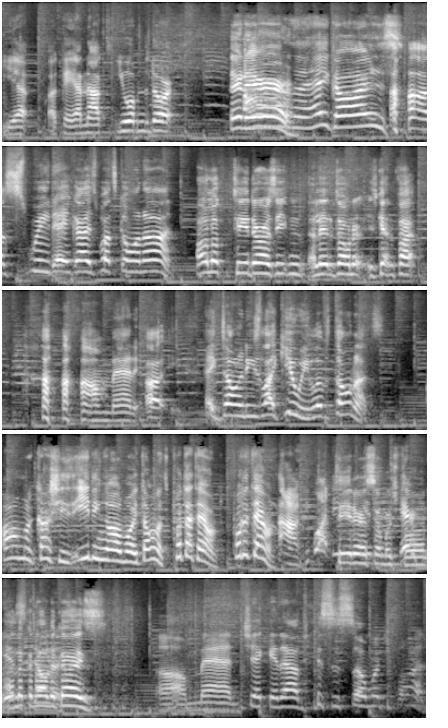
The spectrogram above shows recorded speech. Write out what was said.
Yep. Okay, I knocked. You open the door. There they are. Oh, hey guys. Ah, sweet. Hey, guys, what's going on? Oh, look, Theodore's eating a little donut. He's getting fat. oh man. Uh, hey, Donut, he's like you. He loves donuts. Oh my gosh, he's eating all my donuts. Put that down. Put it down. Ah, what? Theodore's so much Here fun. And look at all the guys. Oh man, check it out. This is so much fun.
